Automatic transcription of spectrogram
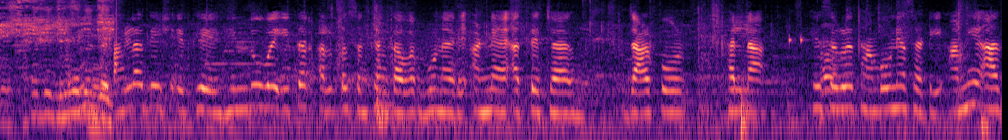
बांगलादेश येथे हिंदू व इतर अल्पसंख्याकावर होणारे अन्याय अत्याचार जाळपोळ हल्ला हे सगळं थांबवण्यासाठी आम्ही आज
